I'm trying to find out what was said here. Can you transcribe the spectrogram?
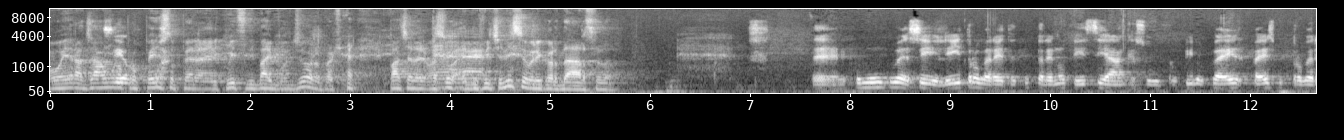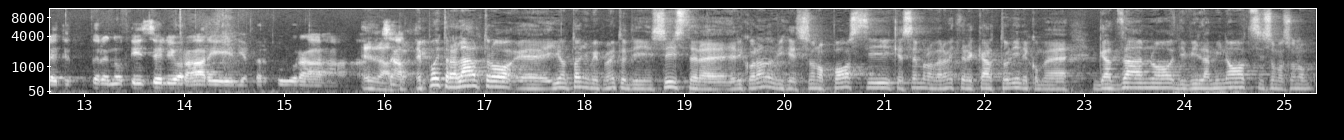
o era già uno sì, propenso per i quiz di Bai Buongiorno perché pace l'anima sua, è difficilissimo ricordarselo. Eh, comunque sì, lì troverete tutte le notizie, anche sul profilo Facebook troverete tutte le notizie e gli orari di apertura. Esatto. esatto. E poi tra l'altro eh, io Antonio mi permetto di insistere ricordandovi che ci sono posti che sembrano veramente le cartoline come Gazzano di Villa Minozzi, insomma sono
